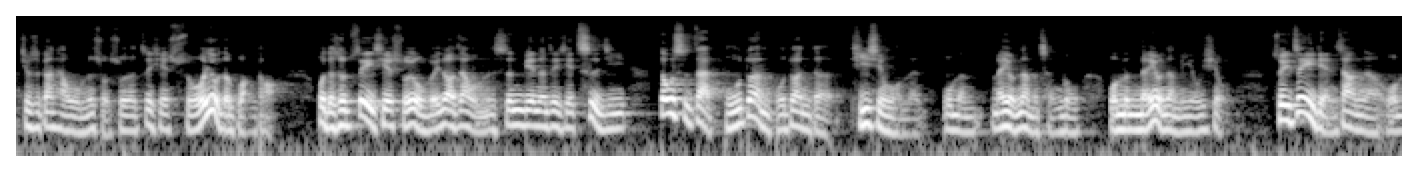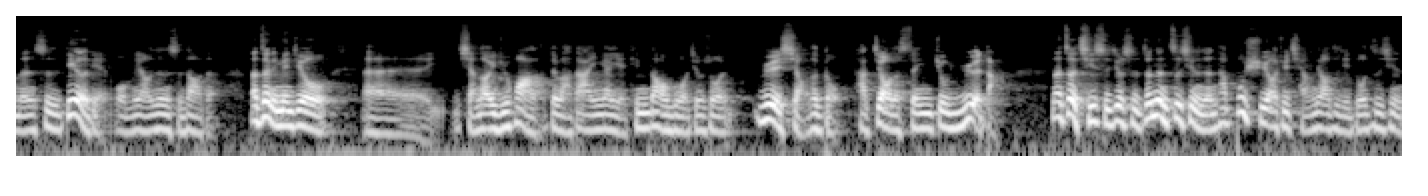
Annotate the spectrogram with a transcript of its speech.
就是刚才我们所说的这些所有的广告，或者说这些所有围绕在我们身边的这些刺激，都是在不断不断的提醒我们，我们没有那么成功，我们没有那么优秀，所以这一点上呢，我们是第二点我们要认识到的。那这里面就呃想到一句话了，对吧？大家应该也听到过，就是说越小的狗它叫的声音就越大。那这其实就是真正自信的人，他不需要去强调自己多自信，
